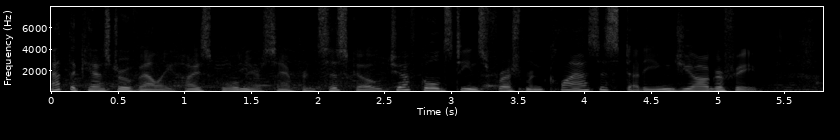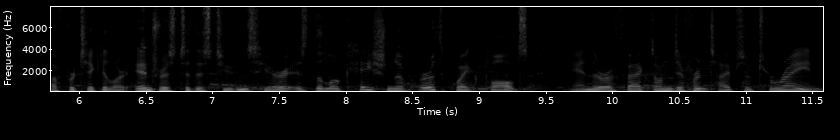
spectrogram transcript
At the Castro Valley High School near San Francisco, Jeff Goldstein's freshman class is studying geography. Of particular interest to the students here is the location of earthquake faults and their effect on different types of terrain.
